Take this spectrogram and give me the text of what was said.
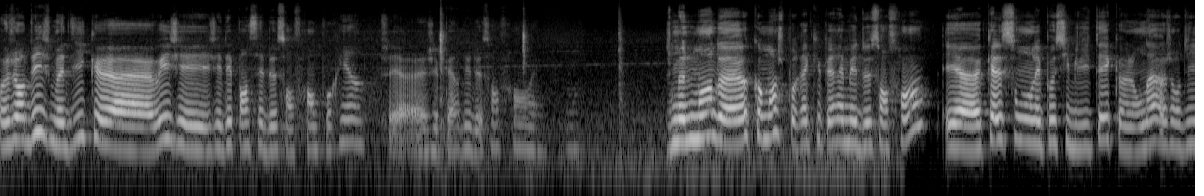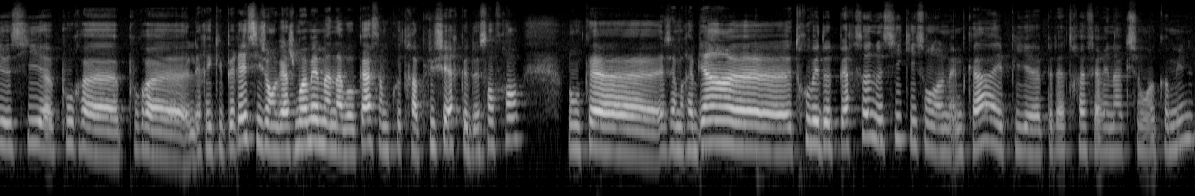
Aujourd'hui, je me dis que oui, j'ai dépensé 200 francs pour rien. J'ai perdu 200 francs. Je me demande euh, comment je pourrais récupérer mes 200 francs et quelles sont les possibilités que l'on a aujourd'hui aussi pour, pour les récupérer. Si j'engage moi-même un avocat, ça me coûtera plus cher que 200 francs. Donc j'aimerais bien trouver d'autres personnes aussi qui sont dans le même cas et puis peut-être faire une action commune.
